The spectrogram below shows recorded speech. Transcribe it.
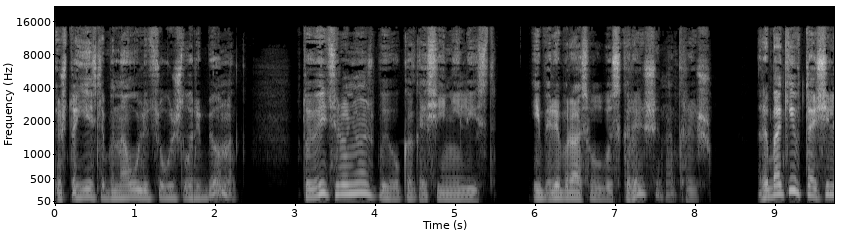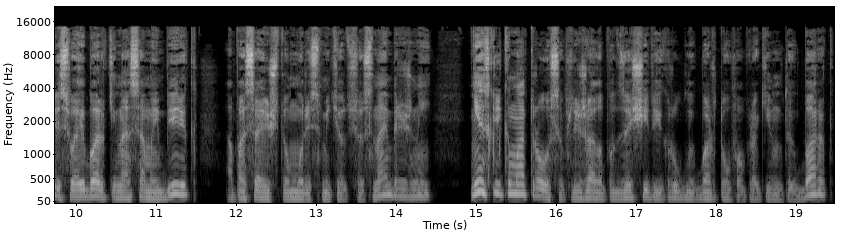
и что если бы на улицу вышел ребенок, то ветер унес бы его, как осенний лист, и перебрасывал бы с крыши на крышу. Рыбаки втащили свои барки на самый берег, опасаясь, что море сметет все с набережной. Несколько матросов лежало под защитой круглых бортов опрокинутых барок,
